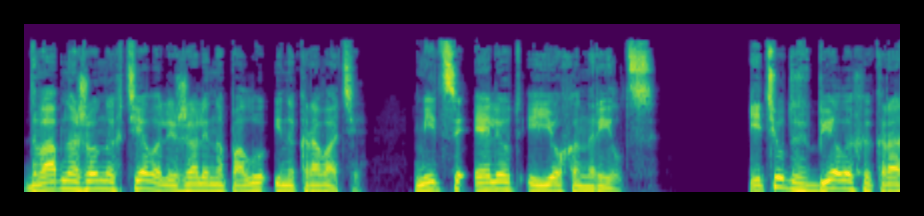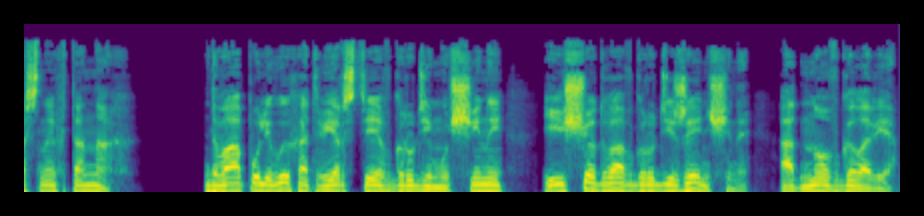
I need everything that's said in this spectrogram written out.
Два обнаженных тела лежали на полу и на кровати. Митси Эллиот и Йохан Рилдс. Этюд в белых и красных тонах. Два пулевых отверстия в груди мужчины и еще два в груди женщины, одно в голове.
